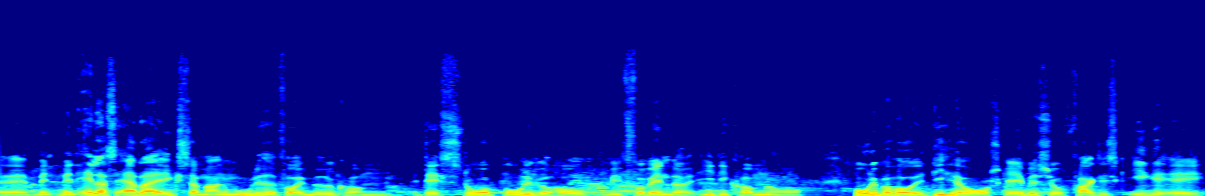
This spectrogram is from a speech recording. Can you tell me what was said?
Øh, men, men ellers er der ikke så mange muligheder for at imødekomme det store boligbehov, vi forventer i de kommende år. Boligbehovet i de her år skabes jo faktisk ikke af,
